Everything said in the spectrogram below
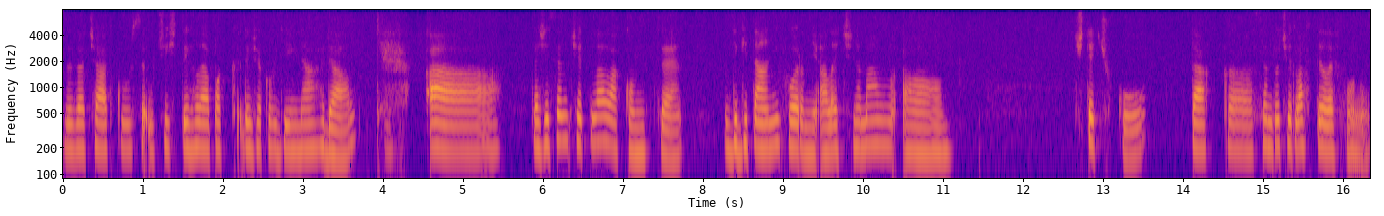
ze začátku se učíš tyhle a pak jdeš jako v dějinách dál. A takže jsem četla Lakonce v digitální formě, ale č nemám uh, čtečku, tak uh, jsem to četla v telefonu.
